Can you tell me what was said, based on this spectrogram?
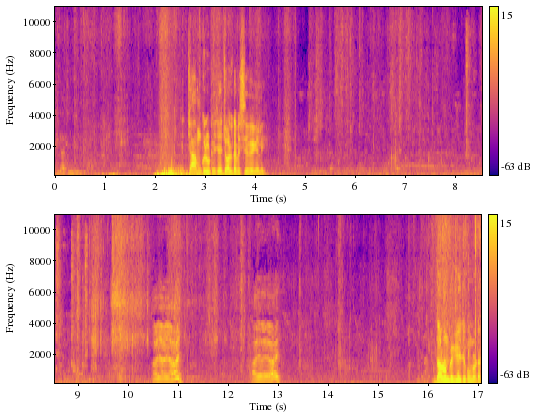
ঠিক আছে জাম করে উঠে যায় জলটা বেশি হয়ে গেলেই। আয় আয় আয়। আয় আয় আয়। দারুণ পেকে গেছে কোনোটা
